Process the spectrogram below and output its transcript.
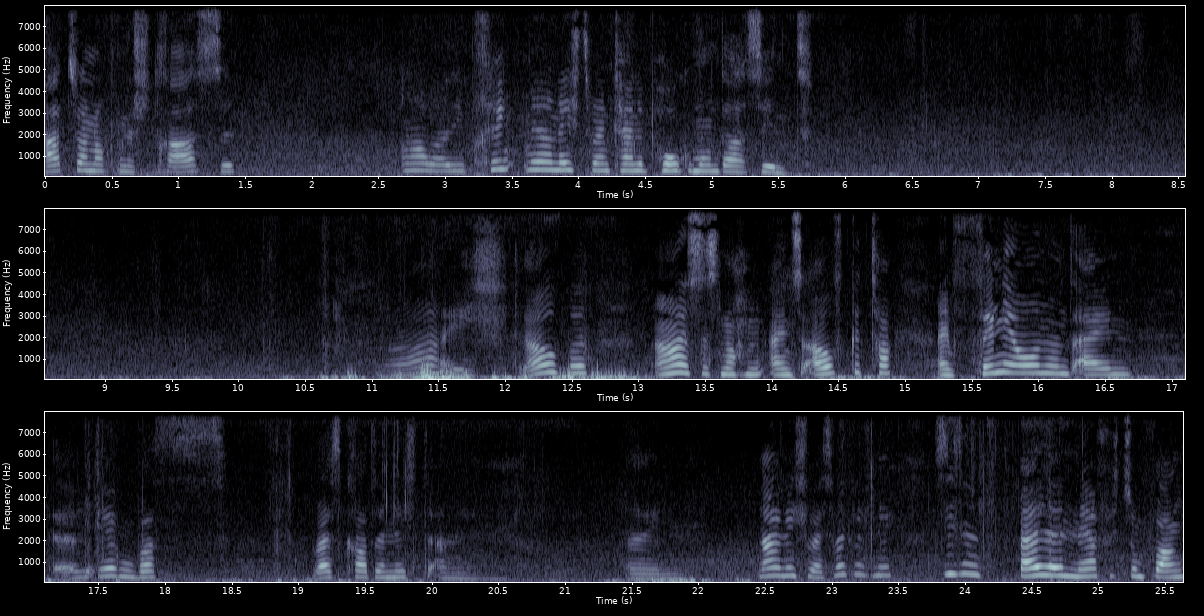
Hat zwar noch eine Straße, aber die bringt mir nichts, wenn keine Pokémon da sind. Ja, ich glaube, ah, es ist noch eins aufgetaucht. Ein Finneon und ein äh, irgendwas, weiß gerade nicht, ein, ein, nein, ich weiß wirklich nicht. Sie sind beide nervig zum Fangen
